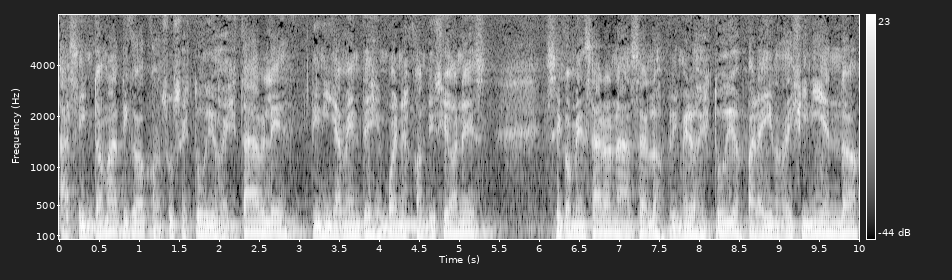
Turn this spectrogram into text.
asintomáticos con sus estudios estables, clínicamente en buenas condiciones. Se comenzaron a hacer los primeros estudios para ir definiendo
